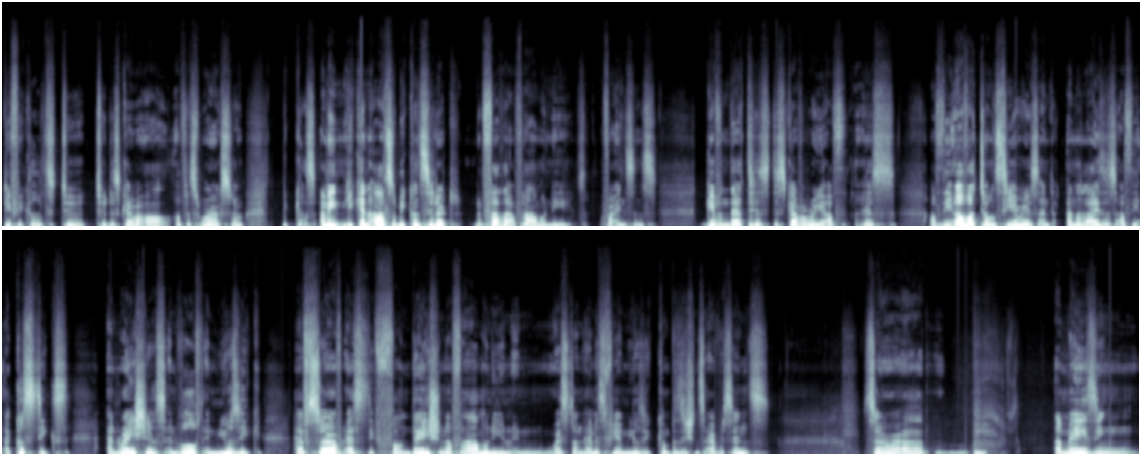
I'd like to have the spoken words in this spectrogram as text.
difficult to to discover all of his works. So because I mean he can also be considered the father of harmony, for instance, given that his discovery of his of the overtone series and analysis of the acoustics and ratios involved in music have served as the foundation of harmony in, in Western Hemisphere music compositions ever since. So, uh, amazing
